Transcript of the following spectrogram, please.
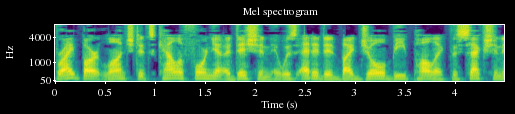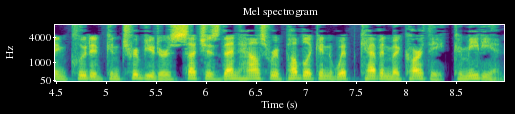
Breitbart launched its California edition. It was was edited by Joel B. Pollak. the section included contributors such as then House Republican Whip Kevin McCarthy, comedian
